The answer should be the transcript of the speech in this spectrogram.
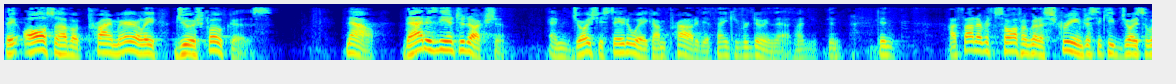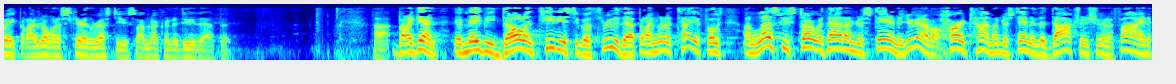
they also have a primarily Jewish focus. Now, that is the introduction. And Joyce, you stayed awake. I'm proud of you. Thank you for doing that. I, didn't, didn't, I thought every so often I'm going to scream just to keep Joyce awake, but I don't want to scare the rest of you, so I'm not going to do that. But uh, but again, it may be dull and tedious to go through that, but I'm going to tell you folks, unless we start with that understanding, you're going to have a hard time understanding the doctrines you're going to find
